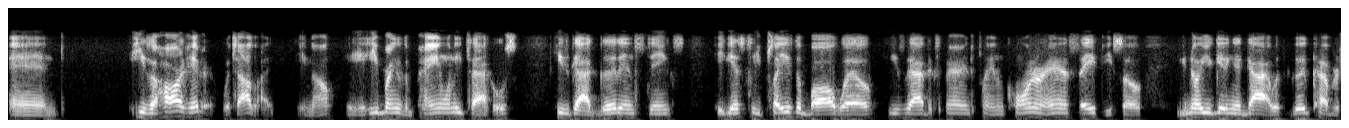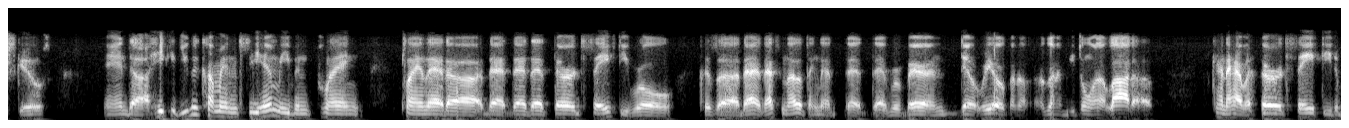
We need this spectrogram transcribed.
and he's a hard hitter, which I like. You know, he, he brings the pain when he tackles. He's got good instincts. He gets he plays the ball well. He's got experience playing corner and safety, so you know you're getting a guy with good cover skills. And uh, he could you could come in and see him even playing playing that uh that that that third safety role because uh that that's another thing that that that Rivera and Del Rio are gonna are gonna be doing a lot of kind of have a third safety to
